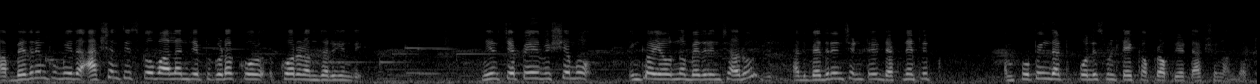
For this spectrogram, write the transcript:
ఆ బెదిరింపు మీద యాక్షన్ తీసుకోవాలని చెప్పి కూడా కో- కోరడం జరిగింది. మీరు చెప్పే విషయము ఇంకా ఎవరినో బెదిరించారు. అది బెదిరించుంటే definitely I'm hoping that police will take appropriate action on that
